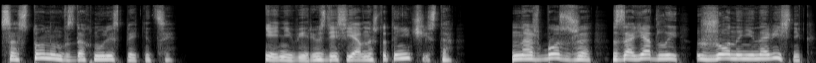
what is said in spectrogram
Со стоном вздохнули сплетницы. «Я не верю, здесь явно что-то нечисто. Наш босс же заядлый жёный-ненавистник.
